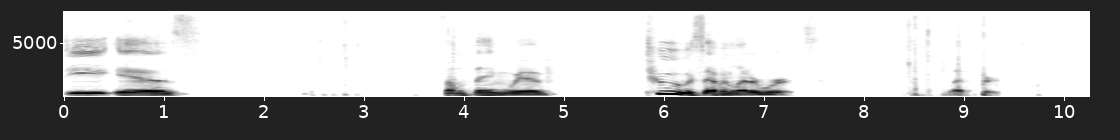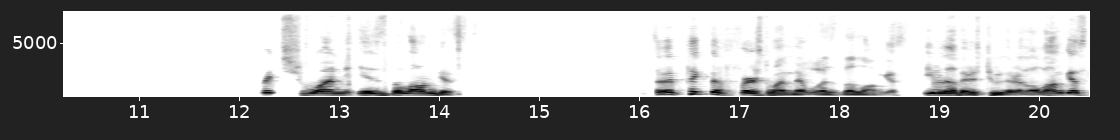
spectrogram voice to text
D is something with two seven letter words. Letters. Which one is the longest? So it picked the first one that was the longest. Even though there's two that are the longest,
